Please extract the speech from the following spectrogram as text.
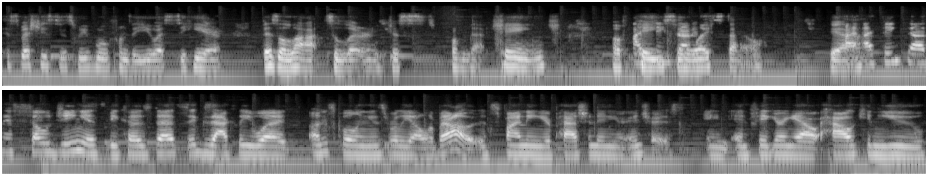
especially since we've moved from the us to here there's a lot to learn just from that change of pace and is- lifestyle yeah. I, I, think that is so genius because that's exactly what unschooling is really all about. It's finding your passion and your interest and, and figuring out how can you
